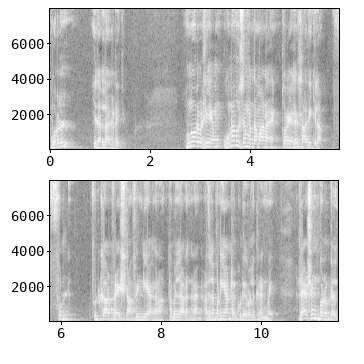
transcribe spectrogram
பொருள் இதெல்லாம் கிடைக்கும். இன்னொரு விஷயம் உணவு சம்பந்தமான துறையில் சாதிக்கலாம். ஃபுட் ஃபுட் கார்ப்பரேஷன் ஆஃப் இந்தியாங்கிறான் தமிழ்நாடுங்கிறாங்க. அதில் பணியாற்றக்கூடியவர்களுக்கு நன்மை. ரேஷன் பொருட்கள்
